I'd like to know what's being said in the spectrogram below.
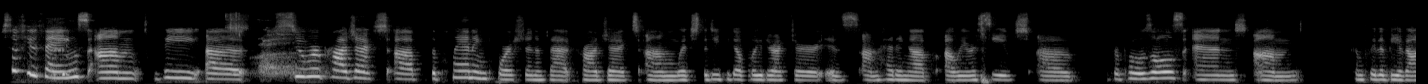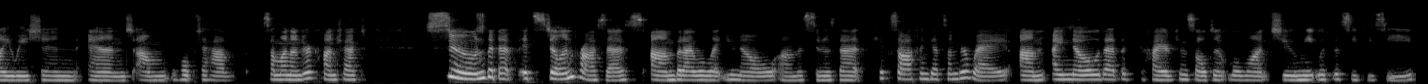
Just a few things. Um, the uh, sewer project, uh, the planning portion of that project, um, which the DPW director is um, heading up, uh, we received uh, proposals and um, completed the evaluation and um, hope to have someone under contract soon, but that it's still in process. Um, but I will let you know um, as soon as that kicks off and gets underway. Um, I know that the hired consultant will want to meet with the CPC.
